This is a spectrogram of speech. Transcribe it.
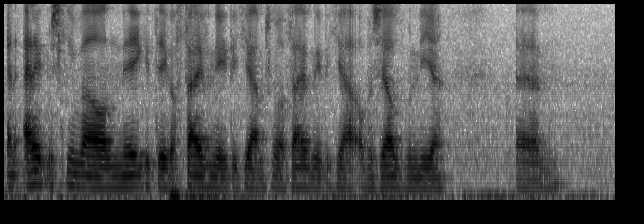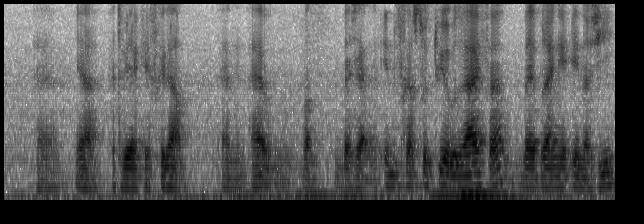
En eigenlijk misschien wel 90 of 95 jaar, misschien wel 95 jaar op eenzelfde manier ehm, eh, ja, het werk heeft gedaan. En, hè, want wij zijn een infrastructuurbedrijf, hè. wij brengen energie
